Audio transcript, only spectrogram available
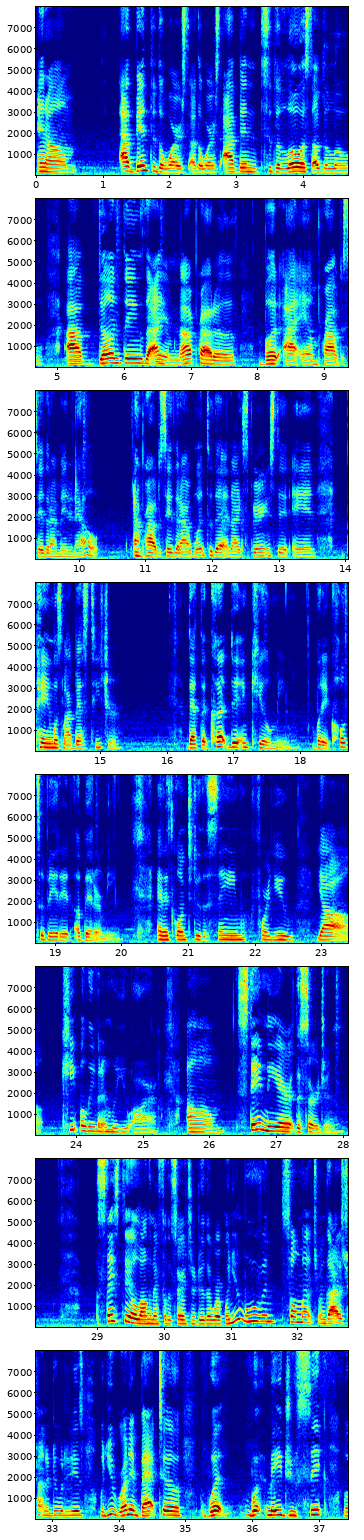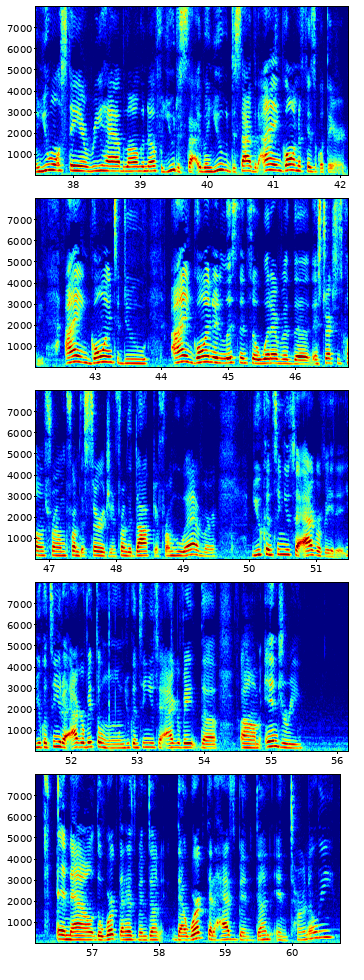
And um I've been through the worst of the worst. I've been to the lowest of the low. I've done things that I am not proud of, but I am proud to say that I made it out. I'm proud to say that I went through that and I experienced it, and pain was my best teacher. That the cut didn't kill me, but it cultivated a better me. And it's going to do the same for you. Y'all keep believing in who you are. Um, stay near the surgeon stay still long enough for the surgeon to do their work. When you're moving so much, when God is trying to do what it is, when you're running back to what what made you sick, when you won't stay in rehab long enough, when you decide when you decide that I ain't going to physical therapy, I ain't going to do, I ain't going to listen to whatever the instructions comes from from the surgeon, from the doctor, from whoever. You continue to aggravate it. You continue to aggravate the wound. You continue to aggravate the um, injury and now the work that has been done that work that has been done internally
